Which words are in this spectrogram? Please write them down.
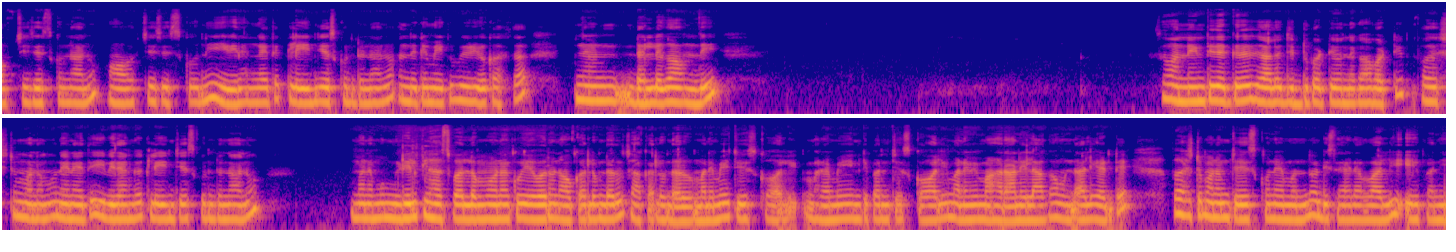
ఆఫ్ చేసేసుకున్నాను. ఆఫ్ చేసేసుకుని ఈ విధంగా అయితే క్లీన్ చేసుకుంటున్నాను. అందుకే మీకు వీడియో కాస్త డల్గా ఉంది. సో అన్నింటి దగ్గర చాలా జిడ్డు పట్టి ఉంది కాబట్టి ఫస్ట్ మనము నేనైతే ఈ విధంగా క్లీన్ చేసుకుంటున్నాను. మనము మిడిల్ క్లాస్ వాళ్ళం. మనకు ఎవరు నౌకర్లు ఉండరు చాకర్లు ఉండరు. మనమే చేసుకోవాలి. మనమే ఇంటి పని చేసుకోవాలి. మనమే మహారాణిలాగా ఉండాలి అంటే ఫస్ట్ మనం చేసుకునే ముందు డిసైడ్ అవ్వాలి. ఏ పని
